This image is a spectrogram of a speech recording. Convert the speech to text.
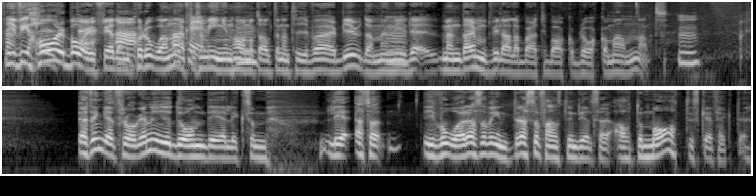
Nej, vi har borgfred om ah, corona okay. eftersom ingen har mm. något alternativ att erbjuda. Men, mm. det, men däremot vill alla bara tillbaka och bråka om annat. Mm. Jag tänker att frågan är ju då om det är liksom, alltså i våras och vintras så fanns det en del så automatiska effekter.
